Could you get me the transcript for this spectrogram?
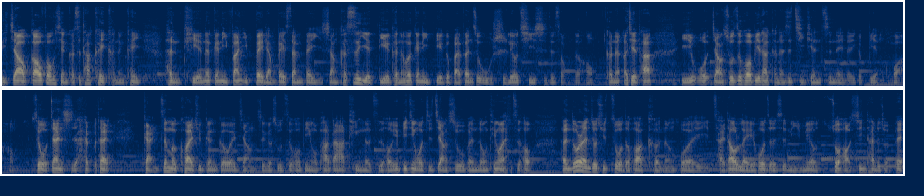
比较高风险，可是它可以可能可以很甜的给你翻一倍、两倍、三倍以上，可是也跌可能会给你跌个百分之五十六七十这种的吼，可能而且它以我讲数字货币，它可能是几天之内的一个变化哈，所以我暂时还不太敢这么快去跟各位讲这个数字货币，我怕大家听了之后，因为毕竟我只讲十五分钟，听完之后。很多人就去做的话，可能会踩到雷，或者是你没有做好心态的准备。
